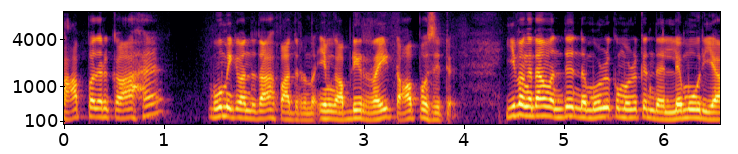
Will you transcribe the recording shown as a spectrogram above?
காப்பதற்காக பூமிக்கு வந்ததாக பார்த்துட்டு இருந்தோம். இவங்க அப்படி ரைட் ஆப்போசிட் இவங்க தான் வந்து இந்த முழுக்க முழுக்க இந்த லெமூரியா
